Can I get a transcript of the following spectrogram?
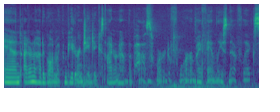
And I don't know how to go on my computer and change it because I don't have the password for my family's Netflix.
